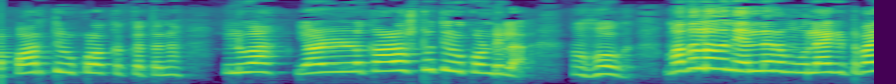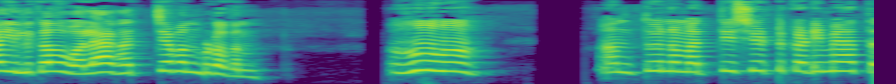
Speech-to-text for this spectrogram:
ಅಪಾರ್ಥ ತಿಳ್ಕೊಳಕತ್ತನ ಇಲ್ವಾ? ಎಳ್ಳು ಕಾಳಷ್ಟು ತಿಳ್ಕೊಂಡಿಲ್ಲ. ಹೋಗ. ಮೊದಲು ಅದನ್ನ ಎಲ್ಲರ ಮೂಲ್ಯಾಗ ಇಲ್ಲಿ ಇಲ್ಲಿ ಒಲ್ಯಾಗ ಹಚ್ಚೆ ಬಂದ್ಬಿಡೋದನ್ನ ಹ್ಞೂ ಅಂತೂ ನಮ್ಮ ಅತ್ತಿ ಸಿಟ್ಟು ಕಡಿಮೆ ಆತ.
